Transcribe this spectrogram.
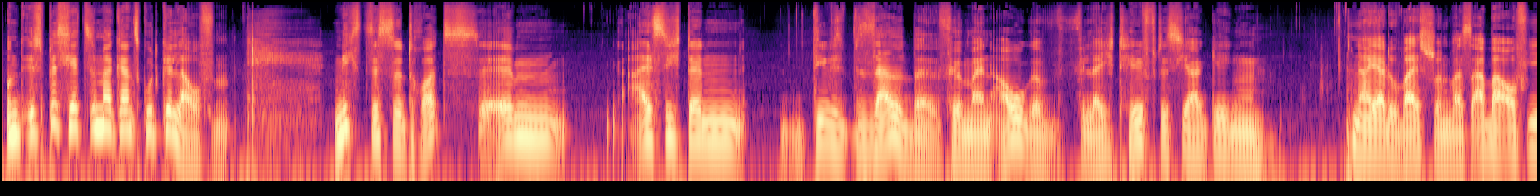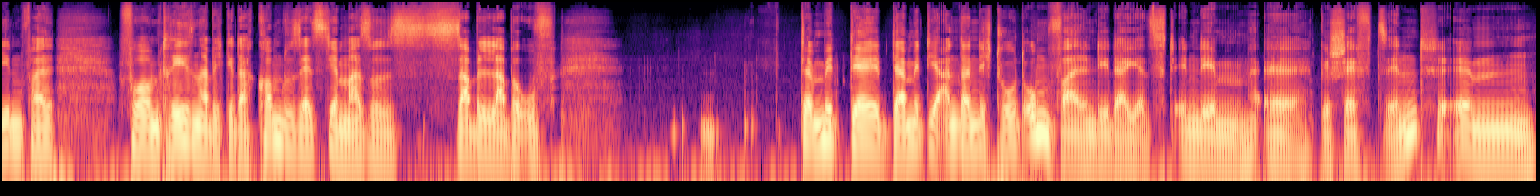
und ist bis jetzt immer ganz gut gelaufen. Nichtsdestotrotz, ähm, als ich dann die Salbe für mein Auge. Vielleicht hilft es ja gegen, naja, du weißt schon was. Aber auf jeden Fall vor dem Tresen habe ich gedacht, komm, du setzt dir mal so Sabbellappe auf. Damit, der, damit die anderen nicht tot umfallen, die da jetzt in dem äh, Geschäft sind. Ähm,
